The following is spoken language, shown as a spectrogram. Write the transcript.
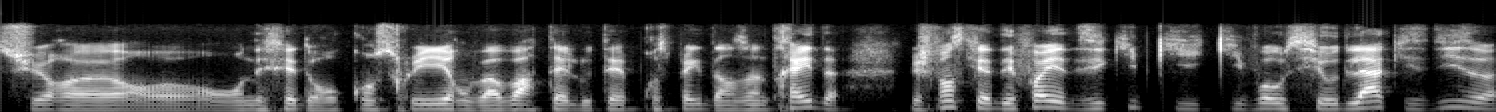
sur on, on, essaie de reconstruire, on va avoir tel ou tel prospect dans un trade, mais je pense qu'il y a des fois il y a des équipes qui, voient aussi au-delà, qui se disent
